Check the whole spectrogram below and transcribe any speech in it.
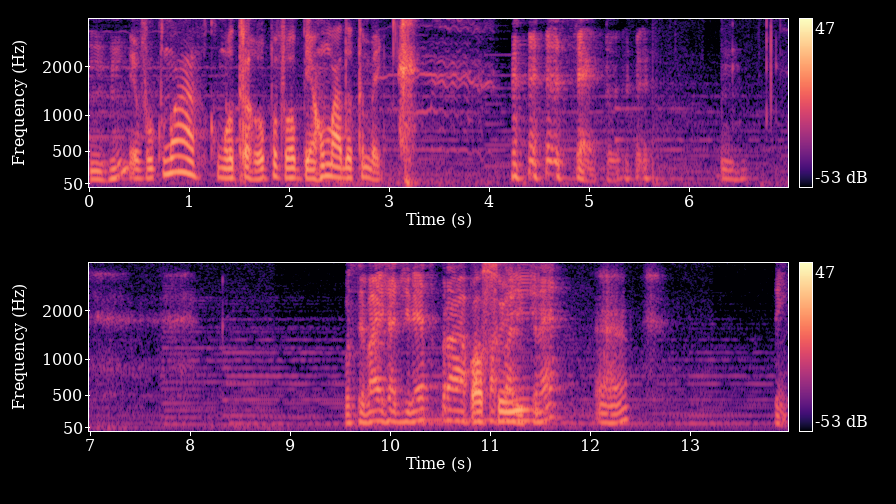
Uhum. Eu vou com uma, com outra roupa, vou bem arrumada também. certo. Uhum. Você vai já direto pra, Posso pra Clarice, ir- né? Aham. Sim.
